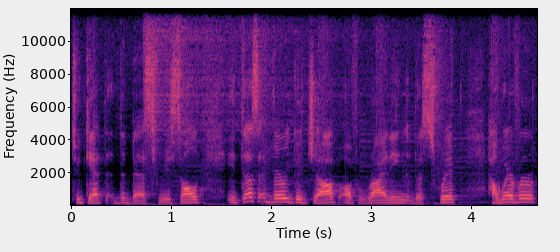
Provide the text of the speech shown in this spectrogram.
to get the best result. It does a very good job of writing the script. However,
